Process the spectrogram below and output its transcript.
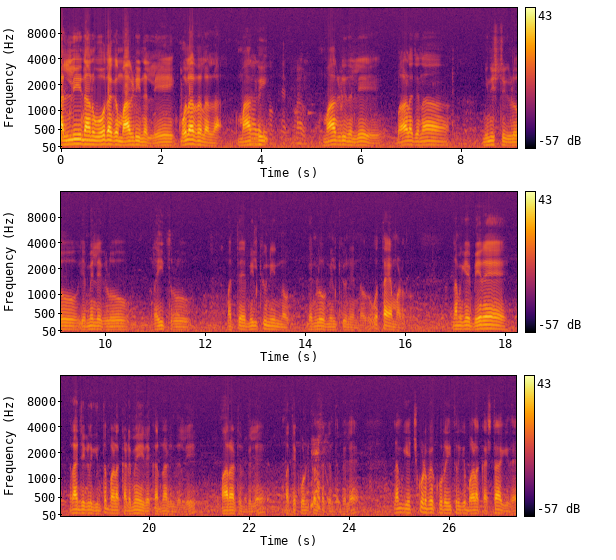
ಅಲ್ಲಿ ನಾನು ಹೋದಾಗ ಮಾಗಡಿನಲ್ಲಿ ಕೋಲಾರದಲ್ಲಲ್ಲ ಮಾಗಡಿ. ಮಾಗಡಿನಲ್ಲಿ ಭಾಳ ಜನ ಮಿನಿಸ್ಟ್ರಿಗಳು ಎಂ ಎಲ್ ಎಗಳು ರೈತರು ಮತ್ತು ಮಿಲ್ಕ್ ಯೂನಿಯನ್ನವರು ಬೆಂಗಳೂರು ಮಿಲ್ಕ್ ಯೂನಿಯನ್ನವರು ಒತ್ತಾಯ ಮಾಡಿದ್ರು. ನಮಗೆ ಬೇರೆ ರಾಜ್ಯಗಳಿಗಿಂತ ಭಾಳ ಕಡಿಮೆ ಇದೆ ಕರ್ನಾಟಕದಲ್ಲಿ ಮಾರಾಟದ ಬೆಲೆ. ಮತ್ತು ಕೊಂಡ್ಕೊಳ್ತಕ್ಕಂಥ ಬೆಲೆ. ನಮಗೆ ಹೆಚ್ಚು ಕೊಡಬೇಕು ರೈತರಿಗೆ ಭಾಳ ಕಷ್ಟ ಆಗಿದೆ.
